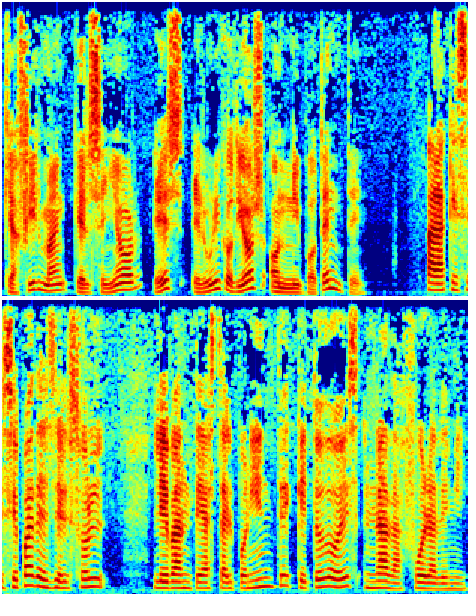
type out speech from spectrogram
que afirman que el Señor es el único Dios omnipotente. Para que se sepa desde el sol levante hasta el poniente que todo es nada fuera de mí.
